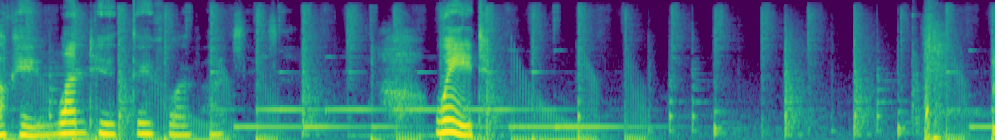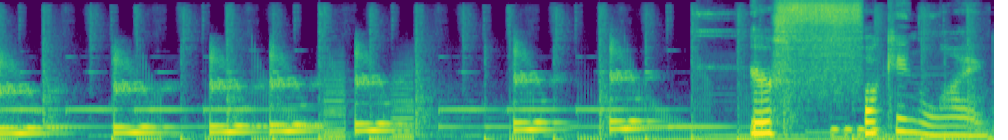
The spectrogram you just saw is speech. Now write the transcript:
Okay, one, two, three, four, five, six. Wait. You're fucking lying.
